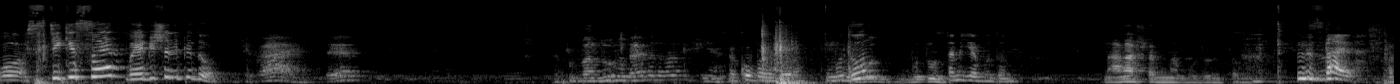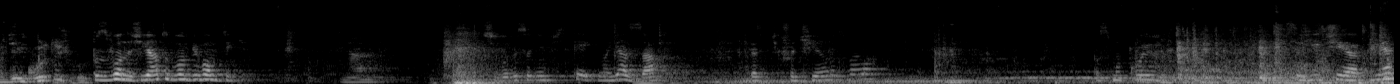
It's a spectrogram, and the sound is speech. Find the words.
По стільки сир, бо я більше не піду. Чекай, сир. А тут бандуру треба давати чи ні? Яку бандуру? Будун? Будун. Там є будун. А наш там нам будун тому. Не знаю. А вдінь курточку? Позвониш, я тут во бігом тільки. На. Чи буде сьогодні чизкейк? Ну я за. Я тільки що чия розвела. Посмакую. Сергій чия п'є,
